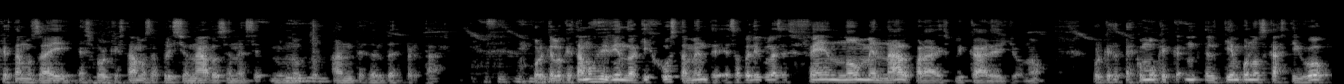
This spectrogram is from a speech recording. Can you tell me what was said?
que estamos ahí, es porque estamos aprisionados en ese minuto antes del despertar. Porque lo que estamos viviendo aquí justamente, esa película es fenomenal para explicar ello, ¿no? Porque es como que el tiempo nos castigó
